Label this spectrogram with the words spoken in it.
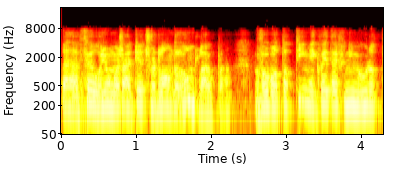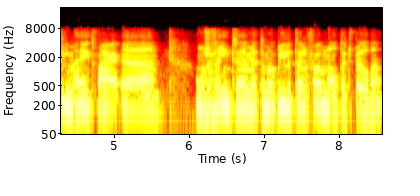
eh, veel jongens uit dit soort landen rondlopen. Bijvoorbeeld dat team, ik weet even niet meer hoe dat team heet, waar eh, onze vriend eh, met de mobiele telefoon altijd speelde.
